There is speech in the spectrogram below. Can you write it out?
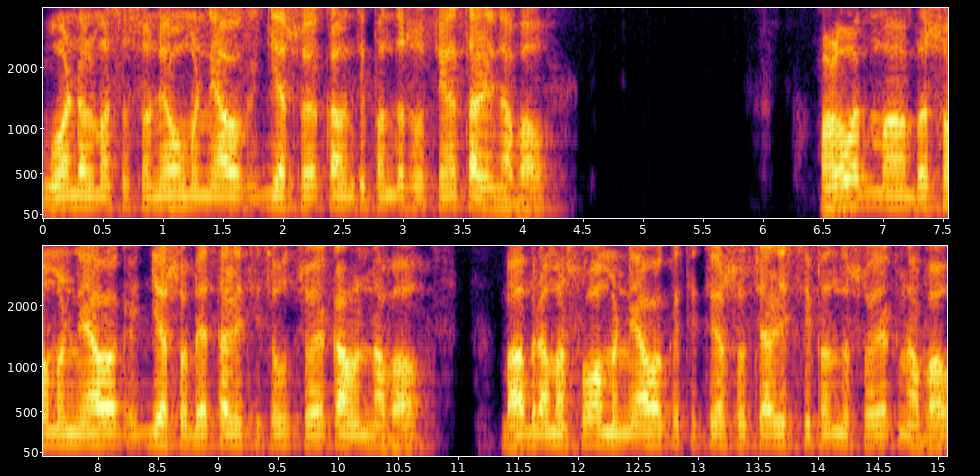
ગોંડલમાં છસો નેવું મણની આવક, અગિયારસો એકાવનથી પંદરસો ચેતાળીના ભાવ. હળવદમાં બસો મણની આવક, અગિયારસો બેતાલીસથી ચૌદસો એકાવનના ભાવ, બાબરામાં સો મણની આવક હતી, તેરસો ચાલીસથી પંદરસો એકના ભાવ,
